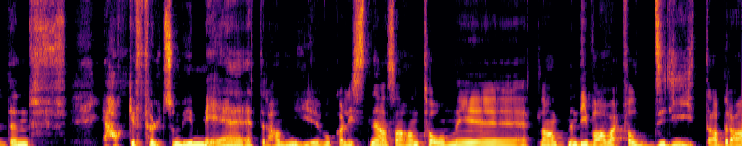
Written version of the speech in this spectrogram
den Jeg har ikke fulgt så mye med etter han nye vokalisten, altså han Tony et eller annet, men de var i hvert fall drita bra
